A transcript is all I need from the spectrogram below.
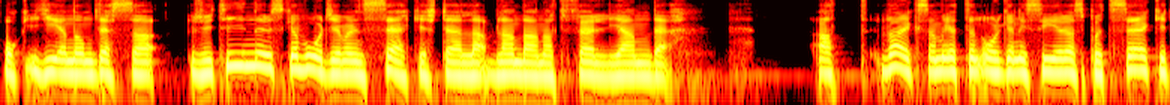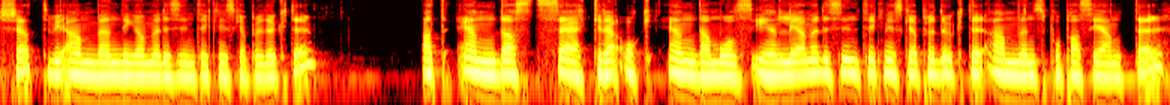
Och genom dessa rutiner ska vårdgivaren säkerställa bland annat följande. Att verksamheten organiseras på ett säkert sätt vid användning av medicintekniska produkter. Att endast säkra och ändamålsenliga medicintekniska produkter används på patienter.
